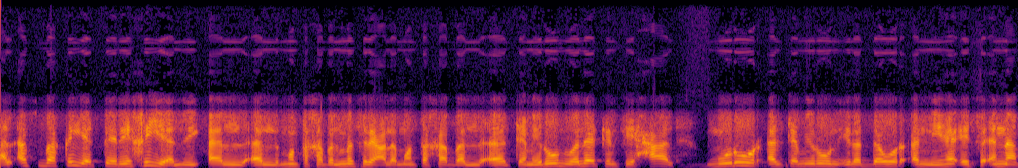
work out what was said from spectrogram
الأسبقية التاريخية للمنتخب المصري على منتخب الكاميرون ولكن في حال مرور الكاميرون إلى الدور النهائي فإن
